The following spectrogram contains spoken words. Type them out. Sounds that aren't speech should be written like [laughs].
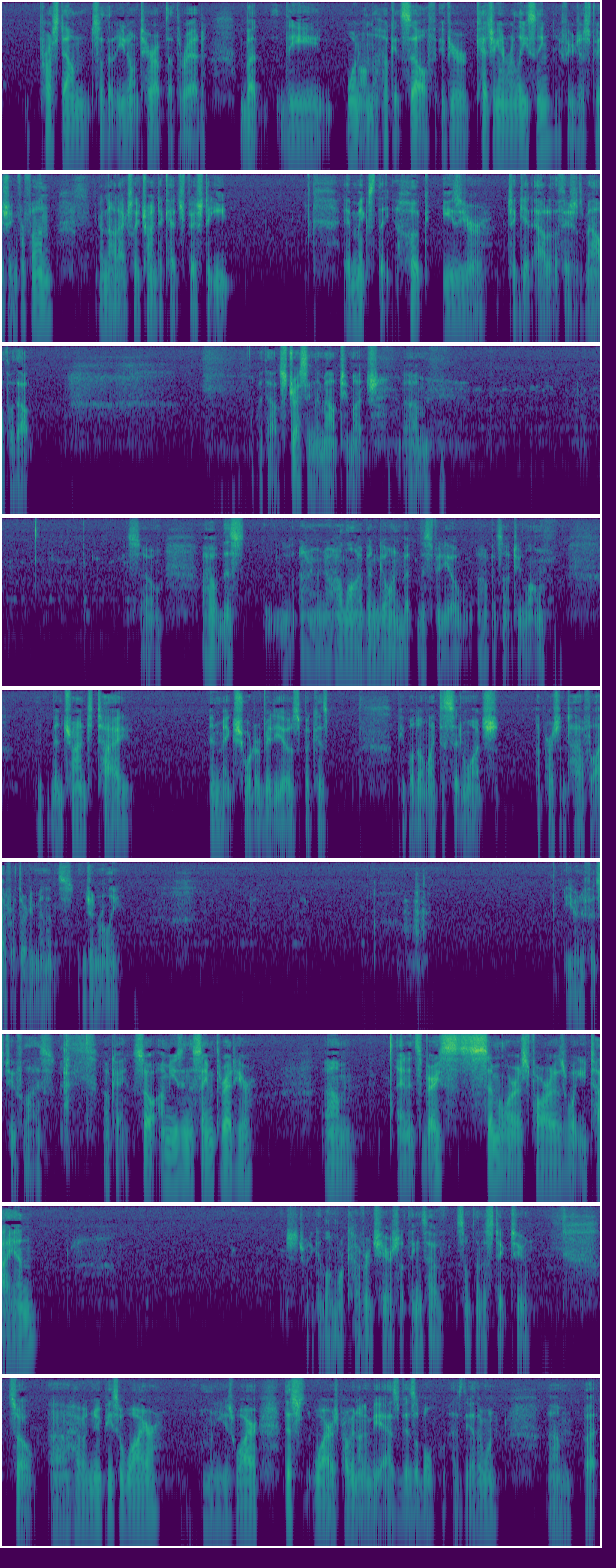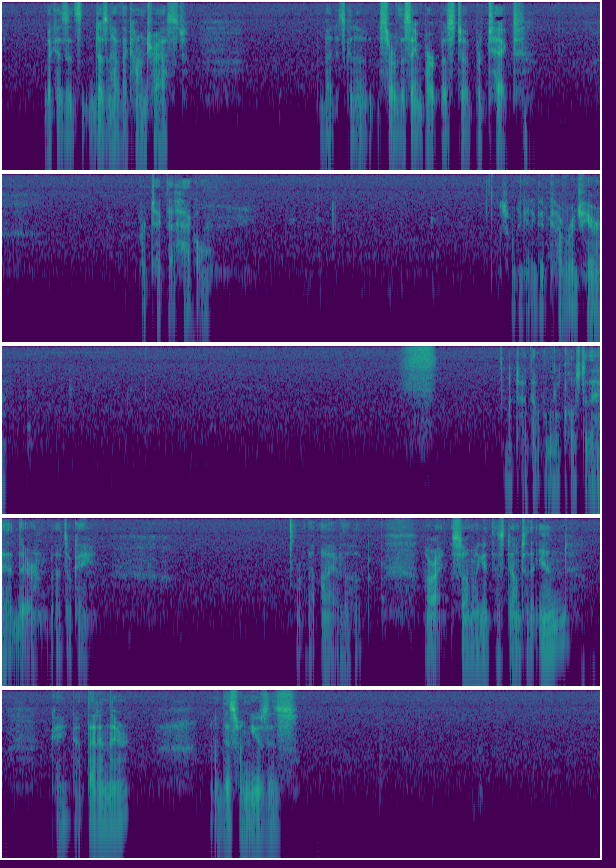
pressed down so that you don't tear up the thread. But the one on the hook itself, if you're catching and releasing, if you're just fishing for fun and not actually trying to catch fish to eat, it makes the hook easier to get out of the fish's mouth without without stressing them out too much. Um, so I hope this I don't even know how long I've been going, but this video I hope it's not too long. I've been trying to tie and make shorter videos because people don't like to sit and watch a person tie a fly for 30 minutes generally. Even if it's two flies. Okay, so I'm using the same thread here. Um, and it's very similar as far as what you tie in. Trying to get a little more coverage here so things have something to stick to. So uh, I have a new piece of wire. I'm going to use wire. This wire is probably not going to be as visible as the other one, um, but because it doesn't have the contrast. But it's going to serve the same purpose to protect protect that hackle. Just want to get a good coverage here. I tied that one a little close to the head there, but that's okay. Or the eye of the hook. All right, so I'm going to get this down to the end. Okay, got that in there. Now this one uses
